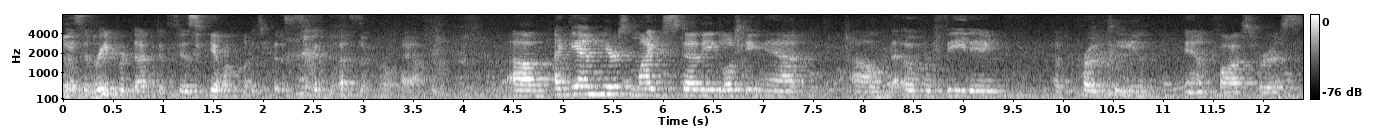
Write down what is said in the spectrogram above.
He's a reproductive physiologist, he wasn't real happy. Um, again, here's Mike's study looking at um, the overfeeding of protein and phosphorus.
